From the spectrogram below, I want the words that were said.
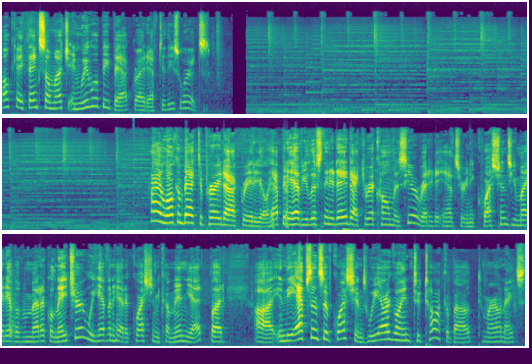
Okay, thanks so much, and we will be back right after these words. Hi, welcome back to Prairie Doc Radio. Happy to have you listening today. Dr. Rick Holm is here, ready to answer any questions you might have of a medical nature. We haven't had a question come in yet, but uh, in the absence of questions, we are going to talk about tomorrow night's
